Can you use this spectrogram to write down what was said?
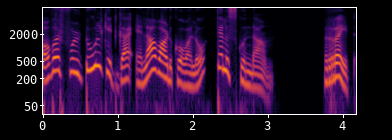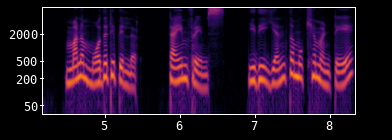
పవర్ఫుల్ టూల్ కిట్గా ఎలా వాడుకోవాలో తెలుసుకుందాం. రైట్ మన మొదటి పిల్లర్ టైం ఫ్రేమ్స్. ఇది ఎంత ముఖ్యమంటే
